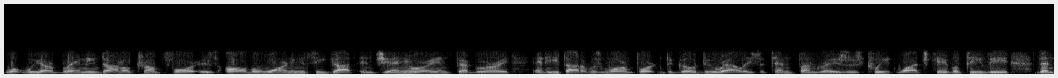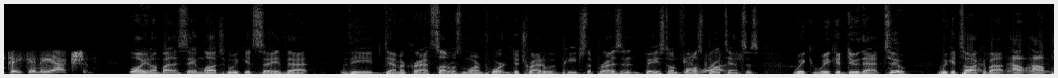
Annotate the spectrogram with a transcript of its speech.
What we are blaming Donald Trump for is all the warnings he got in January and February, and he thought it was more important to go do rallies, attend fundraisers, tweet, watch cable TV than take any action. Well, you know, by the same logic, we could say that the Democrats thought it was more important to try to impeach the president based on false pretenses. We we could do that too. We could talk about how, how and it's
